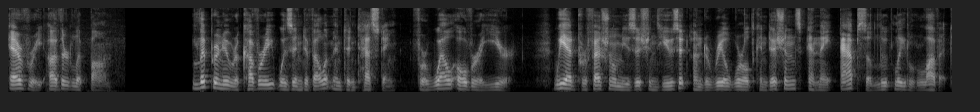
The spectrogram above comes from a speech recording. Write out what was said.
every other lip balm. Liprenew Recovery was in development and testing for well over a year. We had professional musicians use it under real world conditions, and they absolutely love it.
